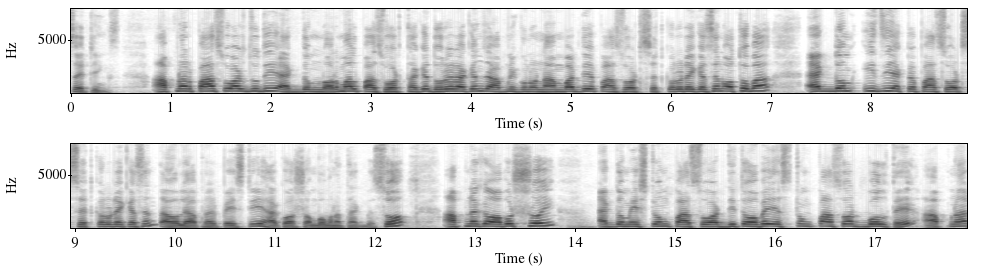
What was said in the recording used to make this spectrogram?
সেটিংস। আপনার পাসওয়ার্ড যদি একদম নর্মাল পাসওয়ার্ড থাকে, ধরে রাখেন যে আপনি কোনো নাম্বার দিয়ে পাসওয়ার্ড সেট করে রেখেছেন অথবা একদম ইজি একটা পাসওয়ার্ড সেট করে রেখেছেন, তাহলে আপনার পেজটি হ্যাক হওয়ার সম্ভাবনা থাকবে। সো আপনাকে অবশ্যই একদম স্ট্রং পাসওয়ার্ড দিতে হবে। স্ট্রং পাসওয়ার্ড বলতে আপনার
